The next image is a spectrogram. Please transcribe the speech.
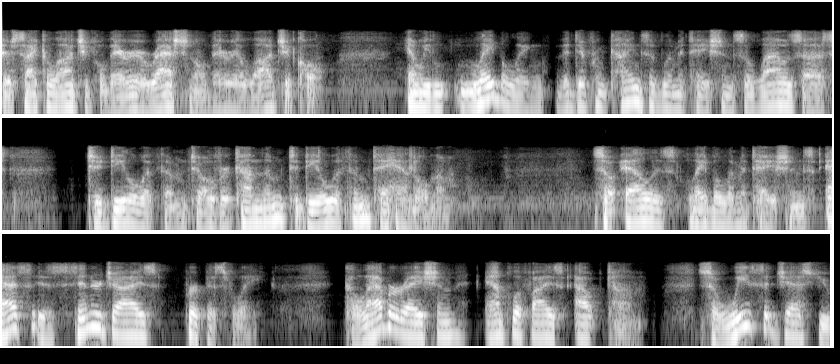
They're psychological, they're irrational, they're illogical. And we labeling the different kinds of limitations allows us to deal with them, to overcome them, to deal with them, to handle them. So L is label limitations. S is synergize purposefully. Collaboration amplifies outcome. So we suggest you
